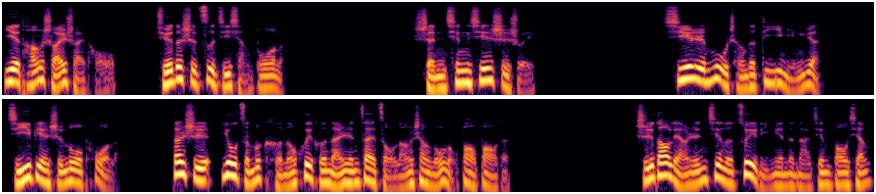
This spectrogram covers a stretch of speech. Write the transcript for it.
叶棠甩甩头，觉得是自己想多了。沈清心是谁？昔日沐城的第一名媛，即便是落魄了，但是又怎么可能会和男人在走廊上搂搂抱抱的？直到两人进了最里面的那间包厢。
